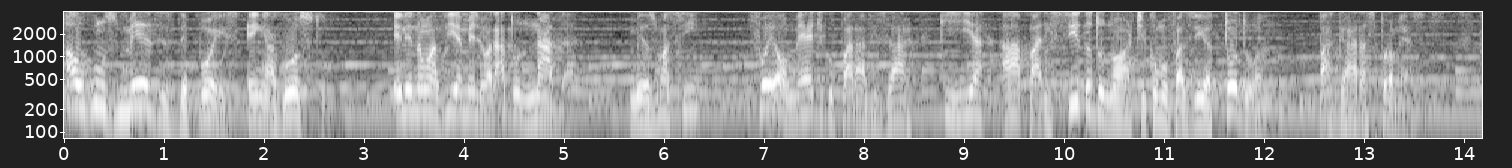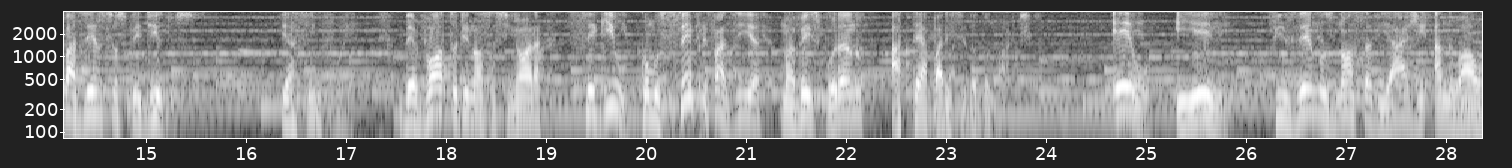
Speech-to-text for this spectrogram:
Alguns meses depois, em agosto, ele não havia melhorado nada. Mesmo assim, foi ao médico para avisar que ia à Aparecida do Norte, como fazia todo ano, pagar as promessas fazer seus pedidos. E assim foi. Devoto de Nossa Senhora, seguiu, como sempre fazia, uma vez por ano, até Aparecida do Norte. Eu e ele fizemos nossa viagem anual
